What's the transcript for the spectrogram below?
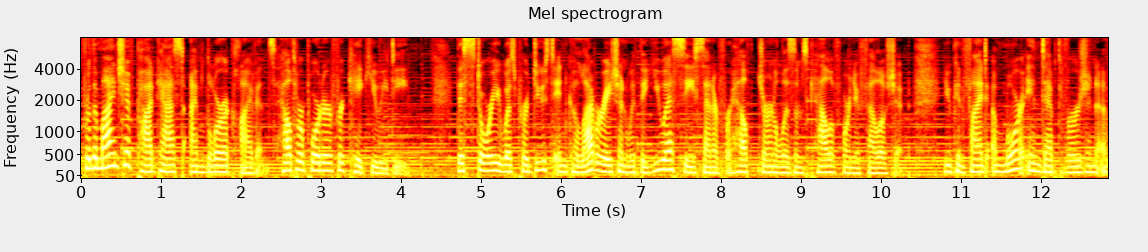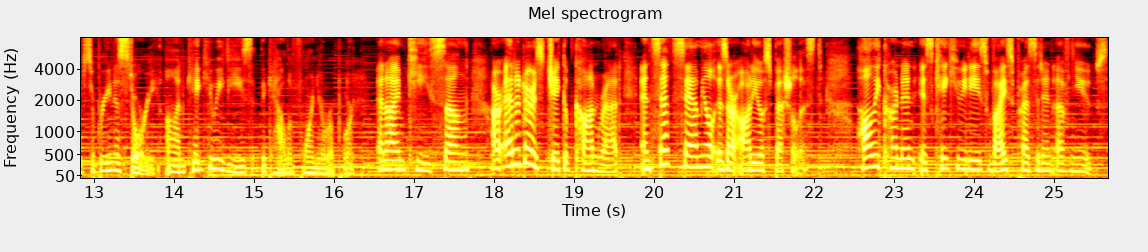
For the Mindshift podcast, I'm Laura Klivans, health reporter for KQED. This story was produced in collaboration with the USC Center for Health Journalism's California Fellowship. You can find a more in depth version of Sabrina's story on KQED's The California Report. And I'm Ki Sung. Our editor is Jacob Conrad, and Seth Samuel is our audio specialist. Holly Kernan is KQED's vice president of news.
